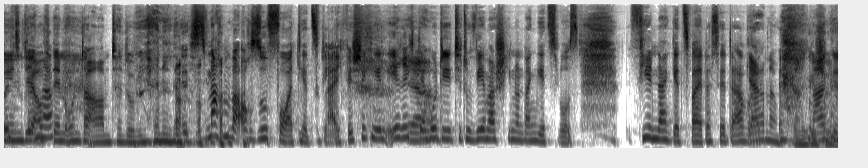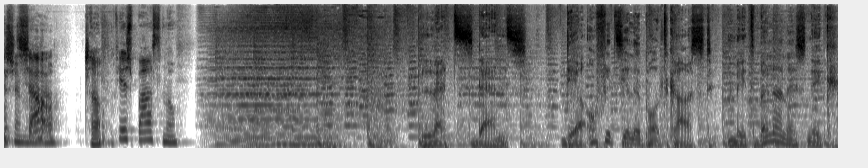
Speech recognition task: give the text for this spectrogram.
Staffel ihn dir auf den Unterarm tätowieren lässt. Das machen wir auch sofort jetzt gleich. Wir schicken den Erich, Ja. der holt die Tätowiermaschine und dann geht's los. Vielen Dank ihr zwei, dass ihr da wart. Gerne. Dankeschön. Dankeschön. Ciao. Ciao. Viel Spaß noch. Let's Dance, der offizielle Podcast mit Bella Lesnick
